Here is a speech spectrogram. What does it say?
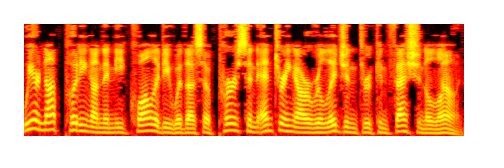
we are not putting on an equality with us a person entering our religion through confession alone.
